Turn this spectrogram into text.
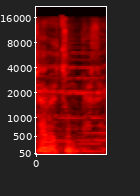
sabes tú un peje.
